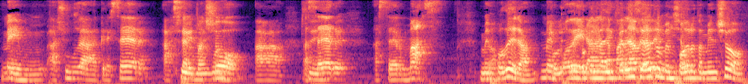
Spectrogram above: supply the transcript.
me mm. ayuda a crecer, a ser más yo, a, a ser más, me empodera. Me empodera. Porque en la, diferencia de otro me empodero también yo.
